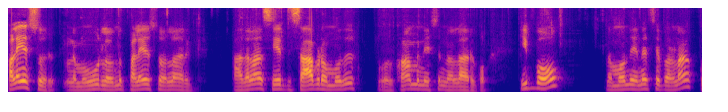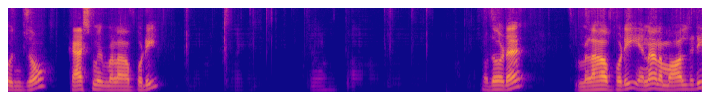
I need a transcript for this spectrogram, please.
பழைய சோறு. நம்ம ஊரில் வந்து பழைய சோறுலாம் இருக்குது அதெல்லாம் சேர்த்து சாப்பிடும்போது ஒரு காம்பினேஷன் நல்லாயிருக்கும் இப்போது நம்ம வந்து என்ன செய்ய கொஞ்சம் காஷ்மீர் மிளகாய் பொடி அதோட மிளகாய் பொடி. ஏன்னா நம்ம ஆல்ரெடி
